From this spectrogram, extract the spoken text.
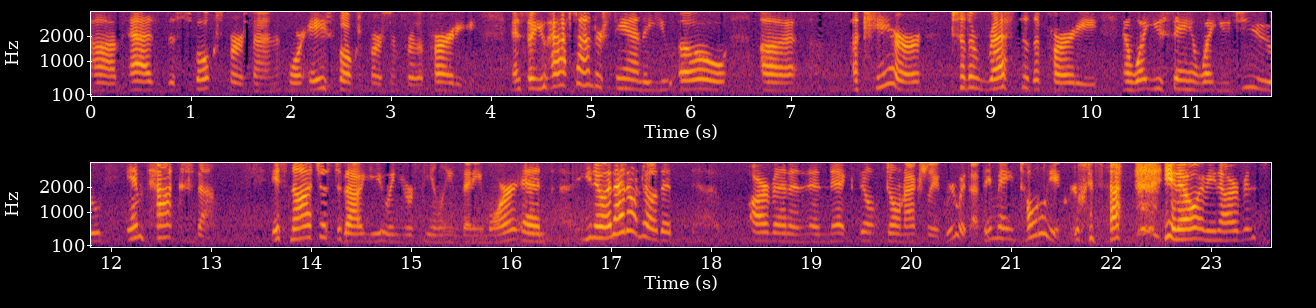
um, as the spokesperson or a spokesperson for the party. And so you have to understand that you owe uh, a care to the rest of the party, and what you say and what you do impacts them. It's not just about you and your feelings anymore. And, you know, and I don't know that. Arvin and, and Nick don't don't actually agree with that. They may totally agree with that. You know, I mean, Arvin's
